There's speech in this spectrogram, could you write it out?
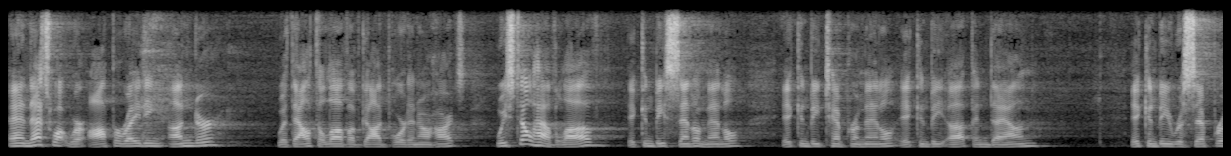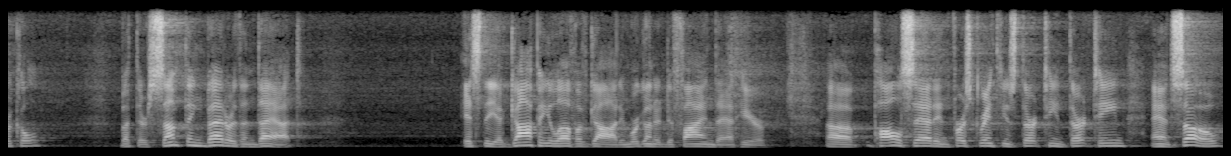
And that's what we're operating under without the love of God poured in our hearts. We still have love, it can be sentimental, it can be temperamental, it can be up and down, it can be reciprocal. But there's something better than that. It's the agape love of God, and we're going to define that here. Uh, Paul said in 1 Corinthians 13 13, and so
